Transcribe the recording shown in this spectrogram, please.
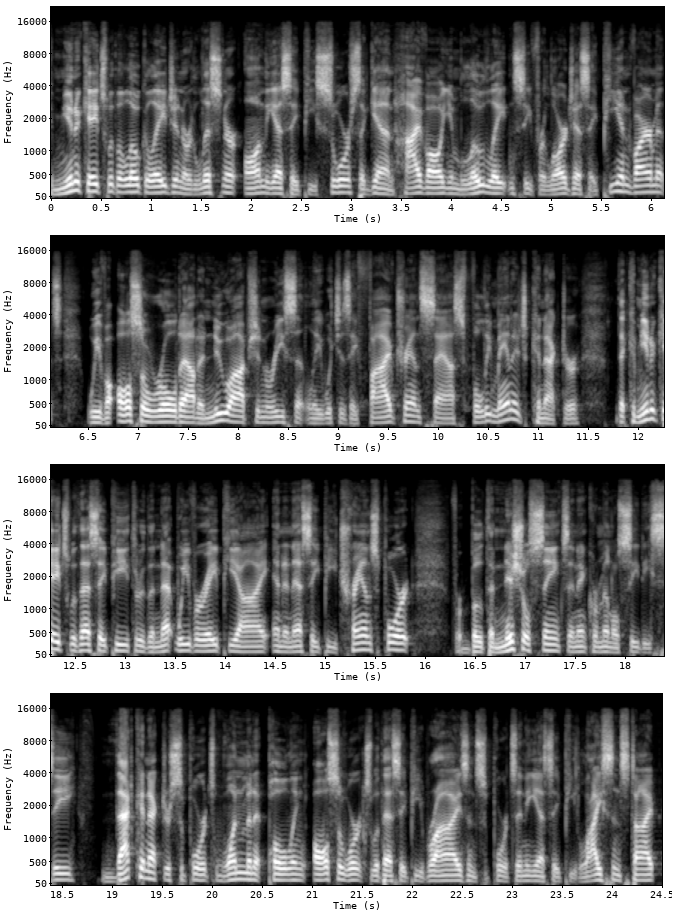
communicates with a local agent or listener on the SAP source. Again, high volume, low latency for large SAP environments. We've also rolled out a new option recently, which is a Fivetran SaaS fully managed connector that communicates with SAP through the NetWeaver API and an SAP transport for both initial syncs and incremental CDC. That connector supports one minute polling, also works with SAP Rise and supports any SAP license type.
